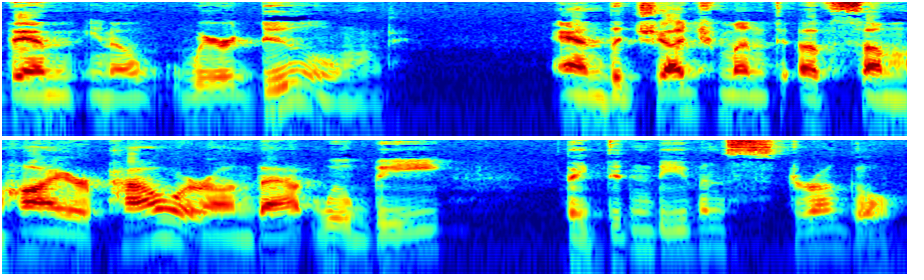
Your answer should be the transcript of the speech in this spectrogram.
then, you know, we're doomed. And the judgment of some higher power on that will be they didn't even struggle.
